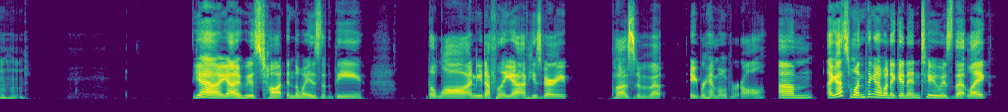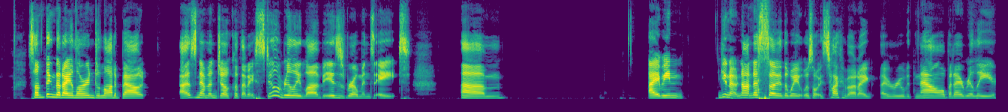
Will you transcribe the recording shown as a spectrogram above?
Mm-hmm. Yeah, yeah, he was taught in the ways of the the law, and he definitely, yeah, he's very positive about Abraham overall. Um, I guess one thing I want to get into is that like something that I learned a lot about as an evangelical that I still really love is Romans eight. Um, I mean, you know, not necessarily the way it was always talked about. I I agree with now, but I really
